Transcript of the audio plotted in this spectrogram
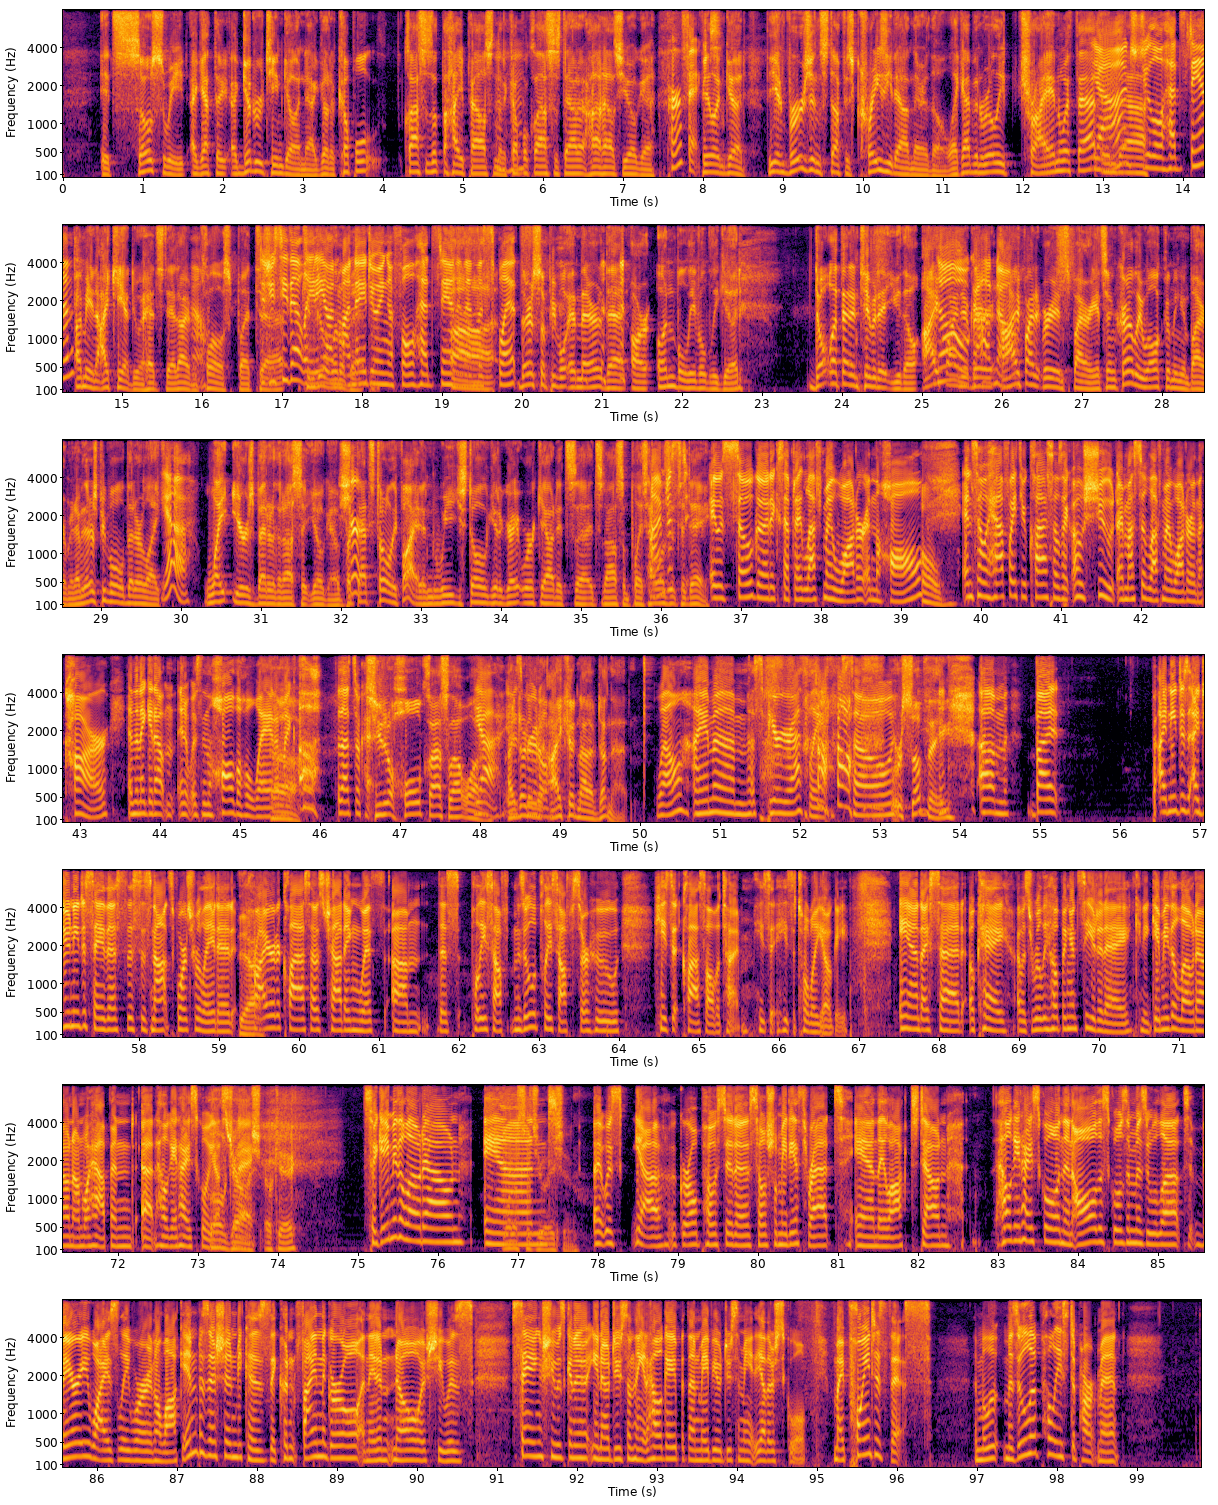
It's so sweet. I got the a good routine going now. I go to a couple classes at the Hype House and then a couple classes down at Hot House Yoga. Perfect. Feeling good. The inversion stuff is crazy down there though. Like I've been really trying with that. Yeah, and, did uh, you do a little headstand? I mean, I can't do a headstand. I'm even close, but Did you uh, see that lady on Monday bit. doing a full headstand and then the Uh, splits? There's some people in there that are unbelievably good. Don't let that intimidate you, though. I No, find it very, God, no. I find it very inspiring. It's an incredibly welcoming environment. I mean, there's people that are like Yeah. light years better than us at yoga, but that's totally fine, and we still get a great workout. It's uh, it's an awesome place. How I'm was just, it today? It was so good, except I left my water in the hall. Oh. And so halfway through class, I was like, oh, shoot, I must have left my water in the car. And then I get out and, and it was in the hall the whole way. And I'm like, oh, but that's okay. so you did a whole class without water. Yeah, it I was don't brutal. Even, I could not have done that well, I am um, a superior athlete. So, or something. but. I need to. I do need to say this. This is not sports related. Yeah. Prior to class, I was chatting with um, this police off Missoula police officer who he's at class all the time. He's a, he's a total yogi, and I said, "Okay, I was really hoping I'd see you today. Can you give me the lowdown on what happened at Hellgate High School oh yesterday?" gosh. Okay. So he gave me the lowdown, and situation. It was yeah. A girl posted a social media threat, and they locked down Hellgate High School, and then all the schools in Missoula very wisely were in a lock-in position because they couldn't find the girl, and they didn't know if she was saying she was going to you know do something at Hellgate, but then maybe would do something at the other school. My point is this: the Missoula Police Department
